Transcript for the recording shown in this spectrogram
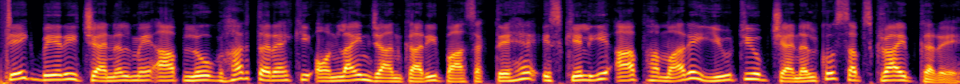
टेक बेरी चैनल में आप लोग हर तरह की ऑनलाइन जानकारी पा सकते हैं। इसके लिए आप हमारे यूट्यूब चैनल को सब्सक्राइब करें।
